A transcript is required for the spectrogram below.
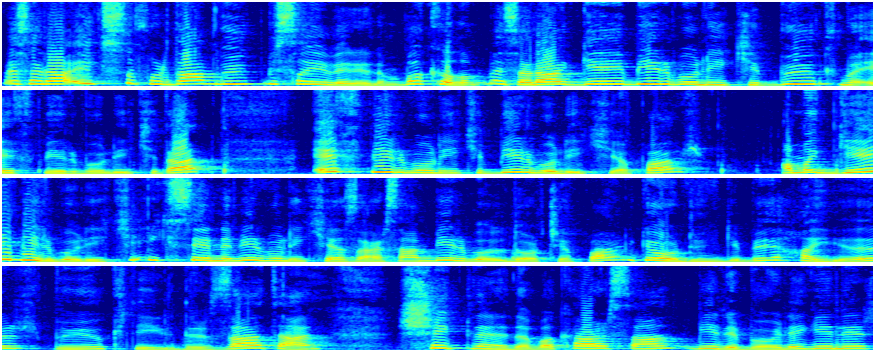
Mesela x sıfırdan büyük bir sayı verelim. Bakalım mesela g 1 bölü 2 büyük mü f1 bölü 2'den? f1 bölü 2 1 bölü 2 yapar. Ama g 1 bölü 2 x yerine 1 bölü 2 yazarsan 1 bölü 4 yapar. Gördüğün gibi hayır büyük değildir. Zaten şekline de bakarsan biri böyle gelir.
